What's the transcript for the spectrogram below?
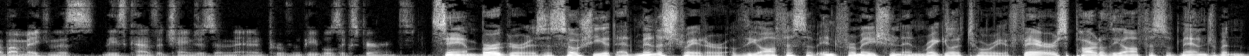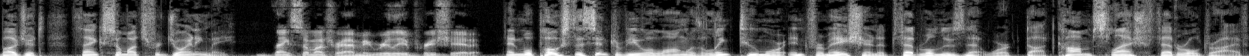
about making this these kinds of changes and, and improving people's experience. Sam Berger is associate administrator of the Office of Information and Regulatory Affairs, part of the Office of Management and Budget. Thanks so much for joining me. Thanks so much for having me. Really appreciate it. And we'll post this interview along with a link to more information at federalnewsnetwork.com slash Federal Drive.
